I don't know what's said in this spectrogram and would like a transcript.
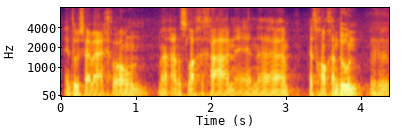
en toen zijn wij gewoon aan de slag gegaan en het gewoon gaan doen. Mhm.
